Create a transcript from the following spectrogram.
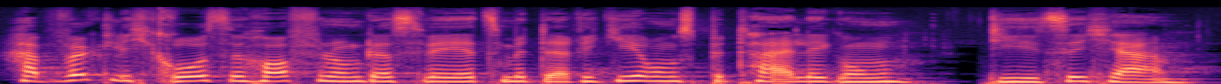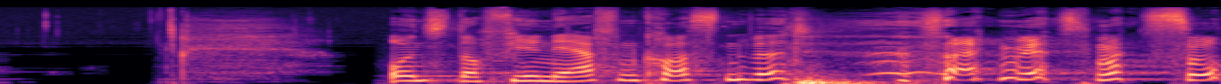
habe wirklich große Hoffnung, dass wir jetzt mit der Regierungsbeteiligung, die sicher uns noch viel Nerven kosten wird, sagen wir es mal so.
